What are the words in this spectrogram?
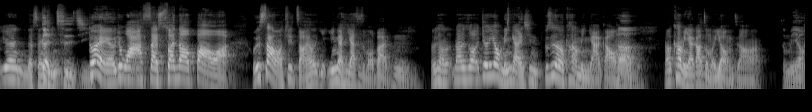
因为你的神经更刺激，对，我就哇塞酸到爆啊！我就上网去找，像敏感性牙齿怎么办？嗯。我就想说，那就说就用敏感性，不是那种抗敏牙膏吗？嗯、然后抗敏牙膏怎么用，你知道吗？怎么用？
